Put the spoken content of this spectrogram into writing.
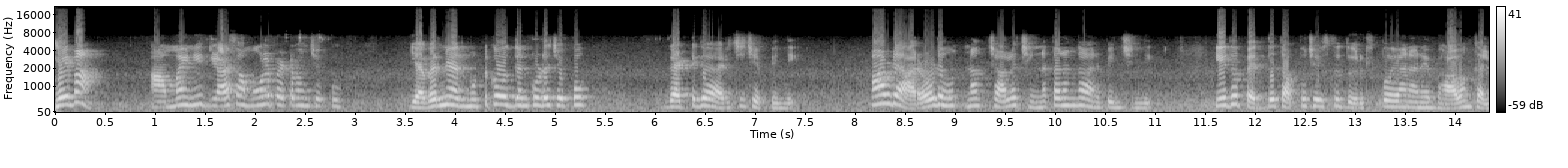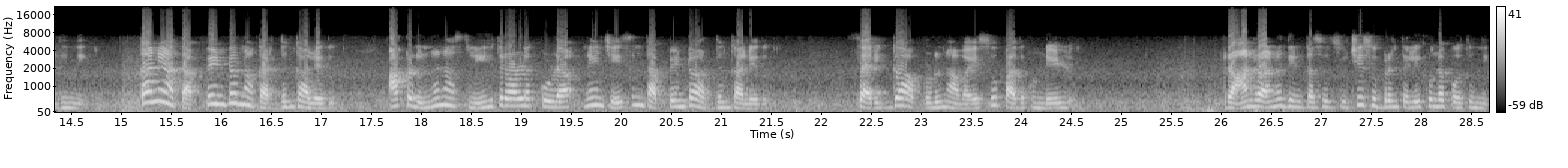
హేమా ఆ అమ్మాయిని గ్లాస్ అమూల పెట్టమని చెప్పు. ఎవరిని అది ముట్టుకోవద్దని కూడా చెప్పు. గట్టిగా అరిచి చెప్పింది. ఆవిడ అరవడం నాకు చాలా చిన్నతనంగా అనిపించింది. ఏదో పెద్ద తప్పు చేస్తూ దొరికిపోయాననే భావం కలిగింది. కానీ ఆ తప్పేంటో నాకు అర్థం కాలేదు. అక్కడున్న నా స్నేహితురాళ్ళకు కూడా నేను చేసిన తప్పేంటో అర్థం కాలేదు. సరిగ్గా అప్పుడు నా వయసు పదకొండేళ్ళు. రాను రాను దీనికి అసలు శుచి శుభ్రం తెలియకుండా పోతుంది.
